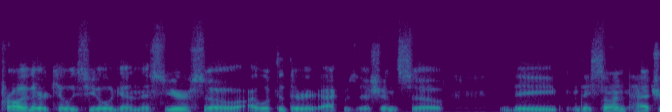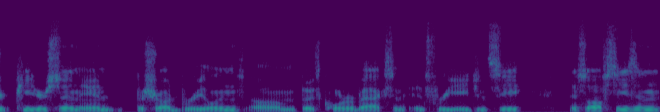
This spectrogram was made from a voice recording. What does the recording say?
probably their Achilles heel again this year. So I looked at their acquisitions. So they they signed Patrick Peterson and Bashaud Breeland, um, both cornerbacks in, in free agency this offseason.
